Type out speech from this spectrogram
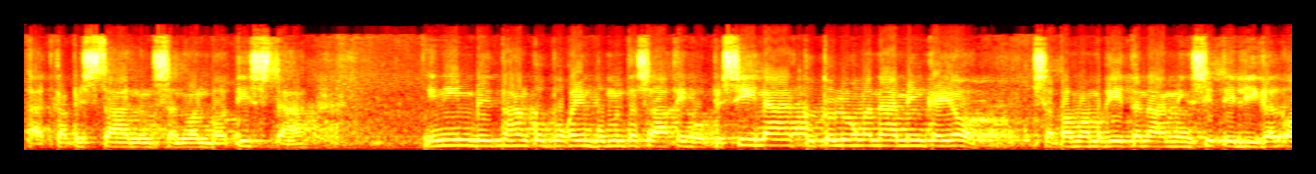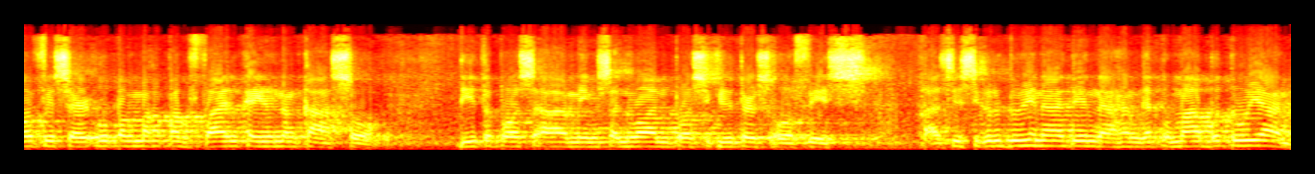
at kapistahan ng San Juan Bautista, Iniimbitahan ko po kayong pumunta sa aking opisina. Tutulungan namin kayo sa pamamagitan naming City Legal Officer upang makapag-file kayo ng kaso dito po sa aming San Juan Prosecutor's Office. At sisiguraduhin natin na hanggat umabot po yan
